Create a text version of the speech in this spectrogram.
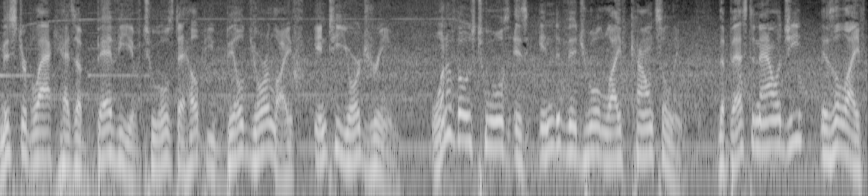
Mr. Black has a bevy of tools to help you build your life into your dream. One of those tools is individual life counseling. The best analogy is a life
